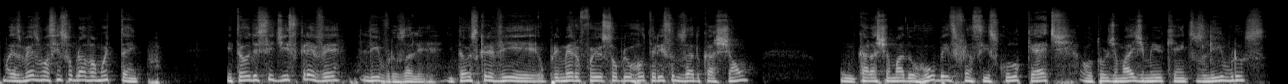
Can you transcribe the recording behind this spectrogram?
mas mesmo assim sobrava muito tempo. Então eu decidi escrever livros ali. Então eu escrevi. O primeiro foi sobre o roteirista do Zé do Caixão, um cara chamado Rubens Francisco Luquete, autor de mais de 1.500 livros.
